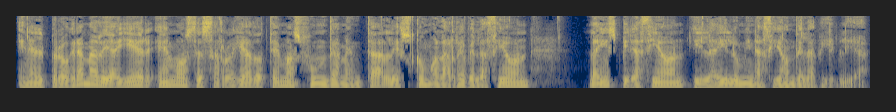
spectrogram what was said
En el programa de ayer hemos desarrollado temas fundamentales como la revelación, la inspiración y la iluminación de la Biblia.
